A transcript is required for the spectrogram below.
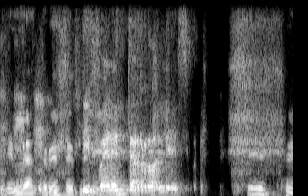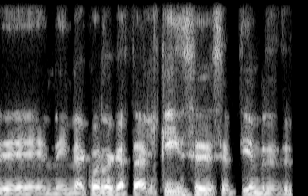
en las tres Diferentes roles. Este, y me acuerdo que hasta el 15 de septiembre.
